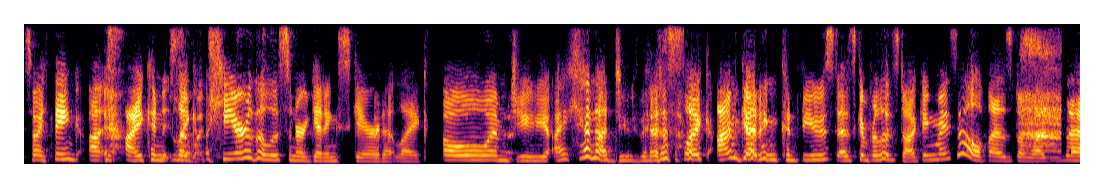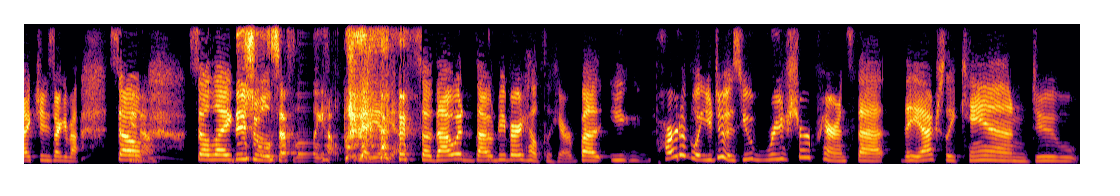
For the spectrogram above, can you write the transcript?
So I think I, I can So like much. hear the listener getting scared at like, OMG, I cannot do this. like I'm getting confused as Kimberly's talking myself as to what the heck she's talking about. So so like visuals definitely help. yeah, yeah, yeah. So that would that would be very helpful here. But you, part of what you do is you reassure parents that they actually can do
